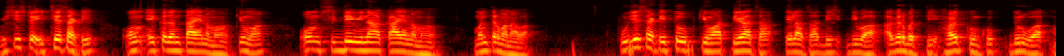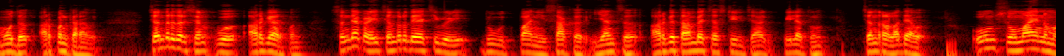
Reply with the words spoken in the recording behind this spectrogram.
विशिष्ट इच्छेसाठी ओम एकदंताय नमः किंवा ओम सिद्धिविनाकाय नमः मंत्र म्हणावा. पूजेसाठी तूप किंवा तिळाचा तेलाचा दि दिवा अगरबत्ती हळद कुंकू दुर्वा मोदक अर्पण करावे. चंद्रदर्शन व अर्घ्य अर्पण संध्याकाळी चंद्रोदयाची वेळी दूध पाणी साखर यांचं अर्घ तांब्याच्या स्टीलच्या पिल्यातून चंद्राला द्यावं. ओम सोमाय नम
